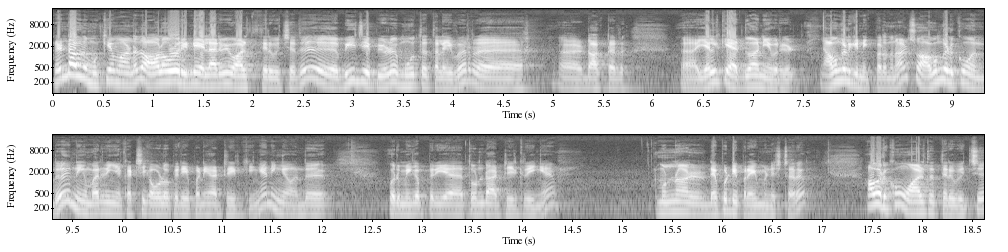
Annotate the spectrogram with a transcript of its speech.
ரெண்டாவது முக்கியமானது ஆல் ஓவர் இந்தியா எல்லாருமே வாழ்த்து தெரிவித்தது பிஜேபியோட மூத்த தலைவர் டாக்டர் எல்கே அத்வானி அவர்கள். அவங்களுக்கு இன்றைக்கி பிறந்தநாள். ஸோ அவங்களுக்கும் வந்து நீங்கள் மாதிரி நீங்கள் கட்சிக்கு அவ்வளோ பெரிய பணியாற்றியிருக்கீங்க. நீங்கள் வந்து ஒரு மிகப்பெரிய தொண்டாற்றியிருக்கிறீங்க. முன்னாள் டெபுட்டி பிரைம் மினிஸ்டர் அவருக்கும் வாழ்த்து தெரிவித்து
